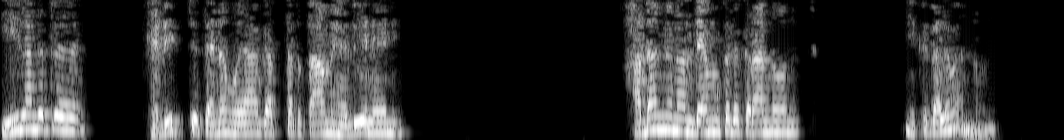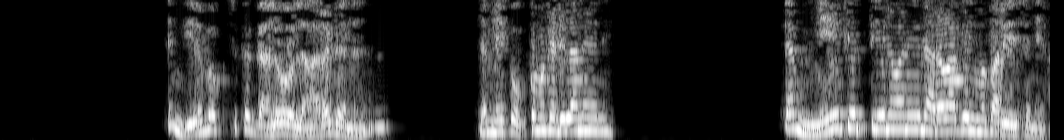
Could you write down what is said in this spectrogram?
ඊළඟට කැඩිච්ච තැන හොයාගත්තට තාම හැදුවේ නෑනේ. හදන්න නම් දැන් මොකද කරන්න ඕන? මේක ගලවන්න ඕන. දැන් ගියර් බොක්ස් එක ගලවලා අරගෙන දැන් මේක ඔක්කොම කැඩිලා නෑනේ. දැන් මේකෙත් තියෙනව නේද අර වගේම පරිශ්‍රණයක්.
